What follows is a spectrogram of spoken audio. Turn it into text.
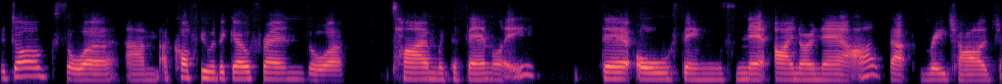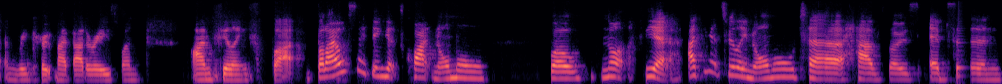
the dogs or um, a coffee with a girlfriend or time with the family. They're all things net I know now that recharge and recoup my batteries when I'm feeling flat. But I also think it's quite normal. Well, not, yeah, I think it's really normal to have those ebbs and, you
